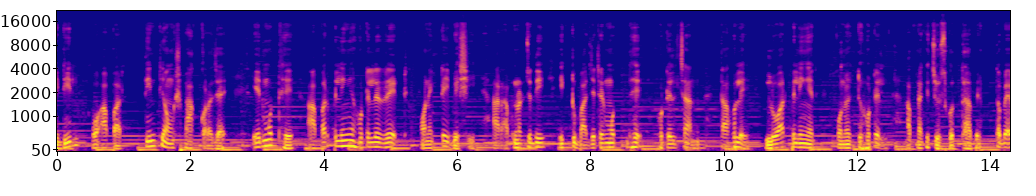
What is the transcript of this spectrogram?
মিডিল ও আপার তিনটি অংশে ভাগ করা যায়। এর মধ্যে আপার পেলিংয়ে হোটেলের রেট অনেকটাই বেশি। আর আপনার যদি একটু বাজেটের মধ্যে হোটেল চান, তাহলে লোয়ার পেলিংয়ের কোনো একটি হোটেল আপনাকে চুজ করতে হবে। তবে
